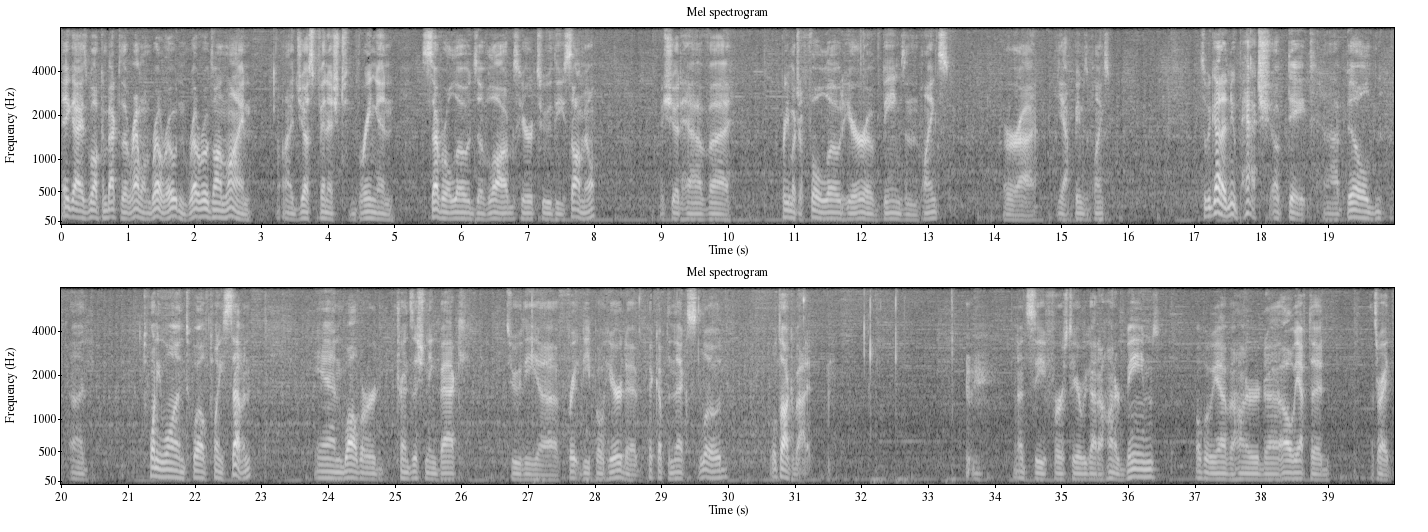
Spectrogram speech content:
Hey guys, welcome back to the Ramblin' Railroad and Railroads Online. I just finished bringing several loads of logs here to the sawmill. We should have uh, pretty much a full load here of beams and planks. Or, uh, yeah, beams and planks. So we got a new patch update, uh, build uh, 21, 12, 27. And while we're transitioning back to the uh, freight depot here to pick up the next load. We'll talk about it. Let's see first here. We got 100 beams. Hopefully we have 100... Uh, oh, we have to... That's right.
